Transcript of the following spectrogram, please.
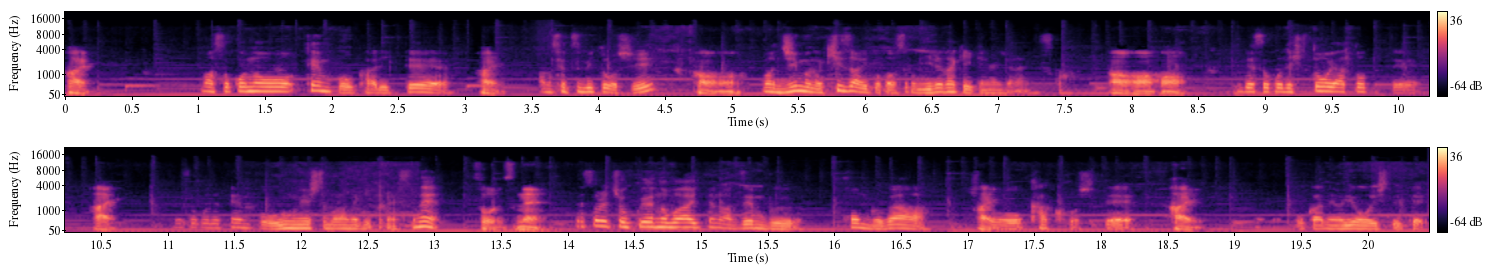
はい。まあそこの店舗を借りて、はい。あの設備投資、はあ、はまあジムの機材とかをそこに入れなきゃいけないじゃないですか。あ、はあ、はで、そこで人を雇って、あ。はい。でそこで店舗を運営してもらわなきゃいけないですね。そうですね。で、それ直営の場合っていうのは全部本部がはい。人を確保して、はい。お金を用意していて、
